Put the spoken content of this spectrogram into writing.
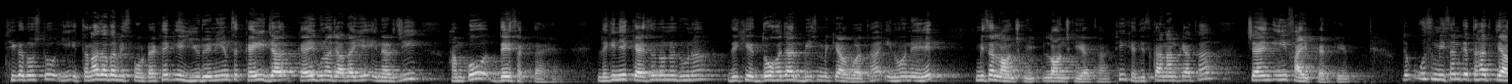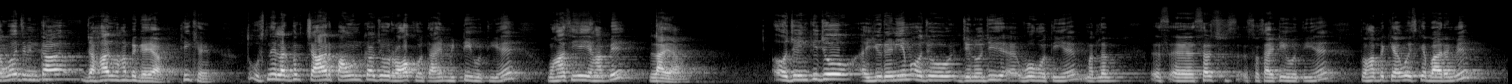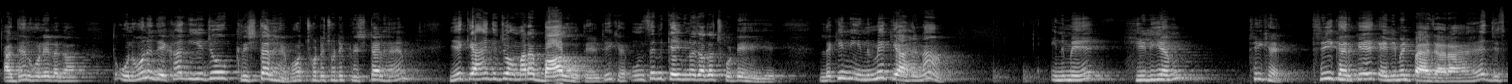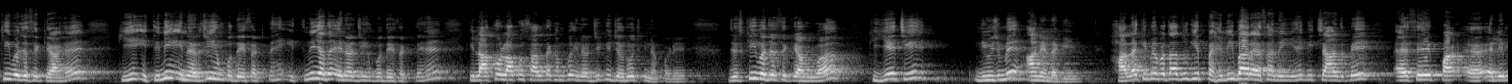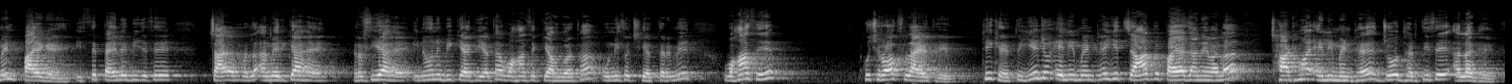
ठीक है दोस्तों, ये इतना ज़्यादा विस्फोटक है कि यूरेनियम से कई कई गुना ज़्यादा ये एनर्जी हमको दे सकता है। लेकिन ये कैसे उन्होंने ढूंढा? देखिए 2020 में क्या हुआ था? इन्होंने एक मिशन लॉन्च की, लॉन्च किया था, ठीक है? जिसका नाम क्या था? चैंग ई फाइव करके। जब उस मिशन के तहत क्या हुआ? जब इनका जहाज़ वहाँ पे गया, ठीक है? तो उसने लगभग चार पाउंड का जो रॉक होता है, मिट्टी होती है, वहाँ से ये यहाँ पे लाया। और जो इनकी जो यूरेनियम और जो जियोलॉजी, वो होती है मतलब सर्च सोसाइटी होती है तो वहाँ पे क्या हुआ? इसके बारे में अध्ययन होने लगा। तो उन्होंने देखा कि ये जो क्रिस्टल हैं, बहुत छोटे छोटे क्रिस्टल हैं, ये क्या है कि जो हमारे बाल होते हैं, ठीक है, उनसे भी कई गुना ज़्यादा छोटे हैं ये। लेकिन इनमें क्या है ना, इनमें हीलियम, ठीक है, थ्री करके एक एलिमेंट पाया जा रहा है, जिसकी वजह से क्या है कि ये इतनी एनर्जी हमको दे सकते हैं, इतनी ज़्यादा एनर्जी हमको दे सकते हैं कि लाखों लाखों साल तक हमको एनर्जी की ज़रूरत ही ना पड़े। जिसकी वजह से क्या हुआ कि ये चीज़ न्यूज़ में आने लगी। हालाँकि मैं बता दूँ कि पहली बार ऐसा नहीं है कि चाँद पे ऐसे एलिमेंट पाए गए हैं। इससे पहले भी जैसे मतलब अमेरिका है, रसिया है, इन्होंने भी क्या किया था, वहाँ से क्या हुआ था, उन्नीस सौ छिहत्तर में वहाँ से कुछ रॉक्स लाए थे। ठीक है तो ये जो एलिमेंट है, ये चाँद पे पाया जाने वाला छाठवां एलिमेंट है, जो धरती से अलग है।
